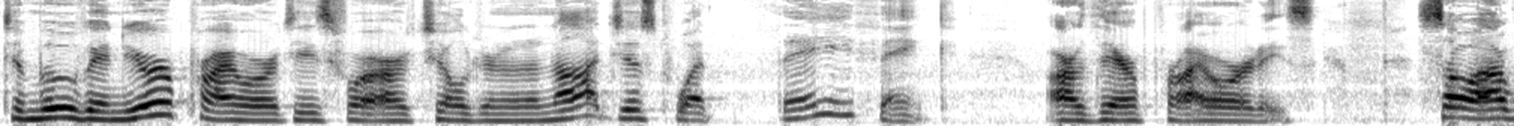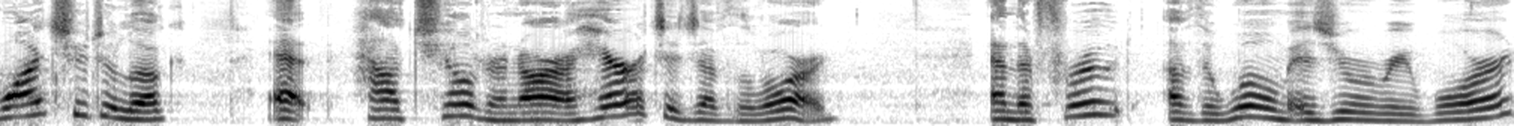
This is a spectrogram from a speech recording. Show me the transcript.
to move in your priorities for our children and not just what they think are their priorities. So I want you to look at how children are a heritage of the Lord, and the fruit of the womb is your reward.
